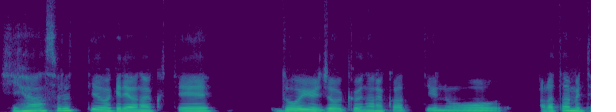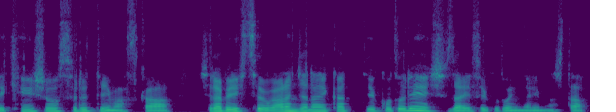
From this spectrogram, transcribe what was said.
批判するっていうわけではなくて、どういう状況なのかっていうのを改めて検証するといいますか、調べる必要があるんじゃないかっていうことで取材することになりました。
